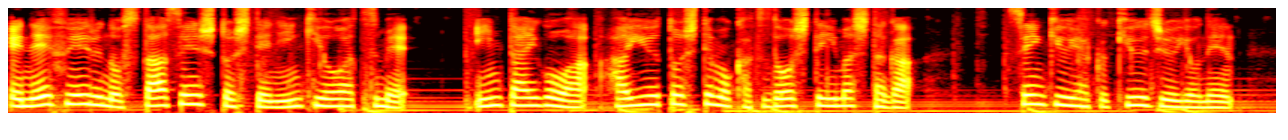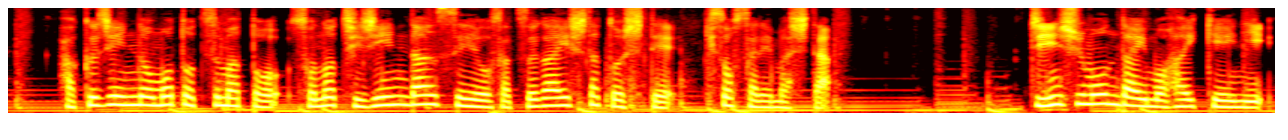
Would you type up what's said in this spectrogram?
NFL のスター選手として人気を集め引退後は俳優としても活動していましたが1994年白人の元妻とその知人男性を殺害したとして起訴されました。人種問題も背景に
